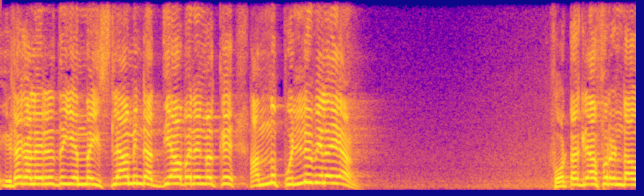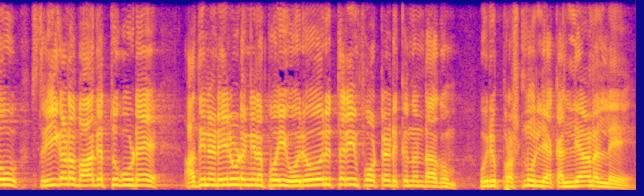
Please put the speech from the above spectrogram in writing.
ഇടകലരുത് എന്ന ഇസ്ലാമിന്റെ അധ്യാപനങ്ങൾക്ക് അന്ന് പുല്ലുവിലയാണ്. ഫോട്ടോഗ്രാഫർ ഉണ്ടാവും സ്ത്രീകളുടെ ഭാഗത്തുകൂടെ അതിനിടയിലൂടെ ഇങ്ങനെ പോയി ഓരോരുത്തരെയും ഫോട്ടോ എടുക്കുന്നുണ്ടാകും. ഒരു പ്രശ്നമില്ല കല്യാണല്ലേ?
